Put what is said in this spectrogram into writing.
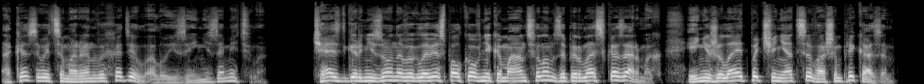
Оказывается, Морен выходил, а Луиза и не заметила. Часть гарнизона во главе с полковником Анселом заперлась в казармах и не желает подчиняться вашим приказам.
